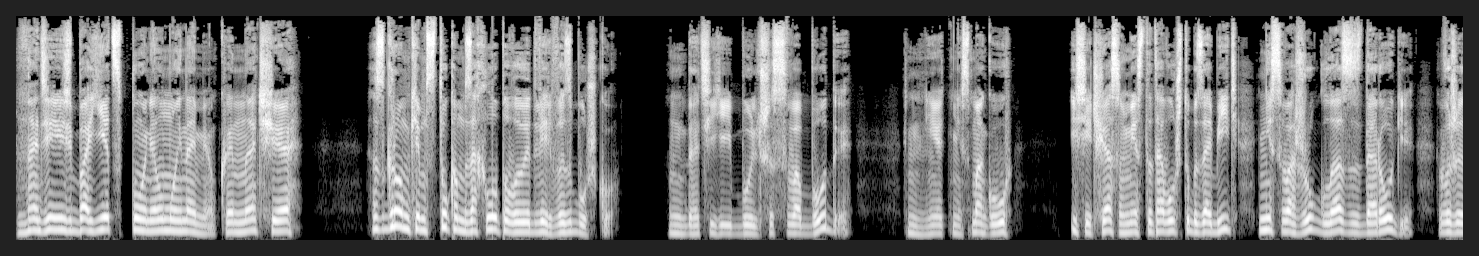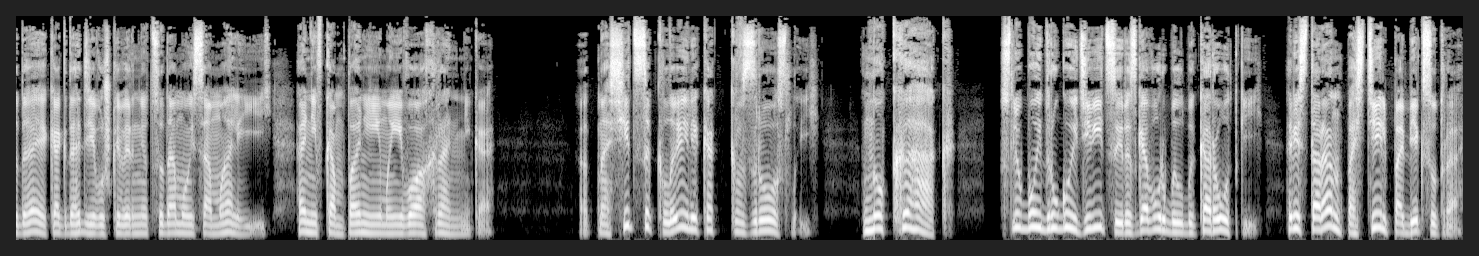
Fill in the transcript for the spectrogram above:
Надеюсь, боец понял мой намек, иначе... С громким стуком захлопываю дверь в избушку. Дать ей больше свободы? Нет, не смогу. И сейчас, вместо того, чтобы забить, не свожу глаз с дороги, выжидая, когда девушка вернется домой с Амалией, а не в компании моего охранника. Относиться к Лейле как к взрослой. Но как? С любой другой девицей разговор был бы короткий. Ресторан, постель, побег с утра.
